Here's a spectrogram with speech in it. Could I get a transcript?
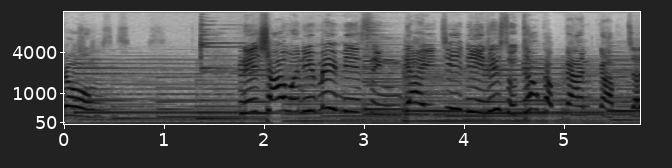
พระองค์ ในเช้าวันนี้ไม่มีสิ่งใดที่ดีที่สุดเท่ากับการกลับใจ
